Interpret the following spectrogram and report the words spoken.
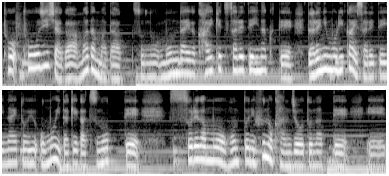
当事者がまだまだその問題が解決されていなくて誰にも理解されていないという思いだけが募ってそれがもう本当に負の感情となって、え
